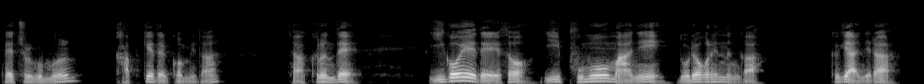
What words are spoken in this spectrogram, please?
대출금을 갚게 될 겁니다. 자, 그런데 이거에 대해서 이 부모만이 노력을 했는가? 그게 아니라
